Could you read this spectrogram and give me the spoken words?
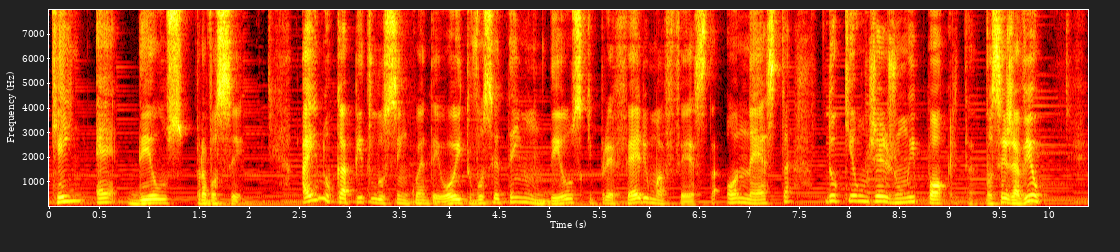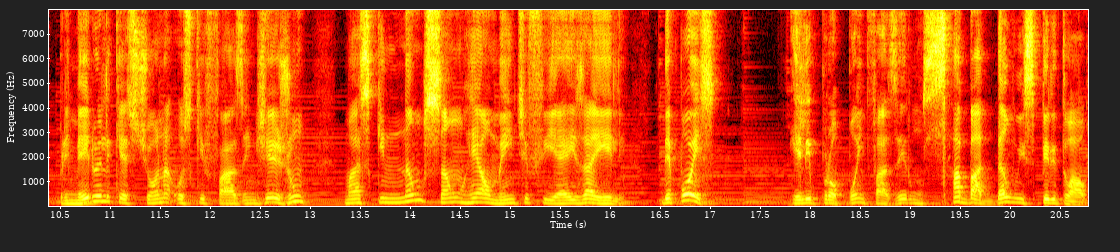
Quem é Deus para você? Aí no capítulo 58 você tem um Deus que prefere uma festa honesta do que um jejum hipócrita. Você já viu? Primeiro, ele questiona os que fazem jejum, mas que não são realmente fiéis a ele. Depois, ele propõe fazer um sabadão espiritual.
